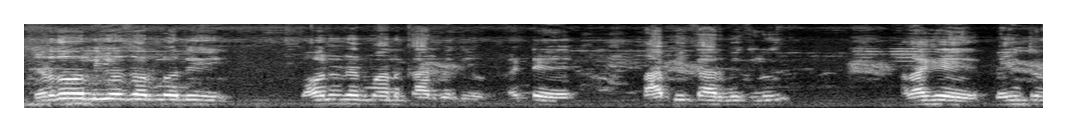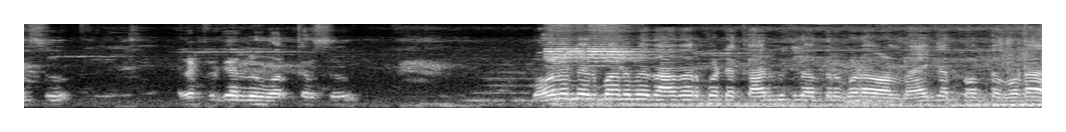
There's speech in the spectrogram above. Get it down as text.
నిడదవోలు నియోజకవర్గంలోని భవన నిర్మాణ కార్మికులు అంటే తాపీ కార్మికులు అలాగే పెయింటర్స్ ఎలక్ట్రికల్ వర్కర్స్ భవన నిర్మాణం మీద ఆధారపడే కార్మికులందరూ కూడా వాళ్ళ నాయకత్వం అంతా కూడా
